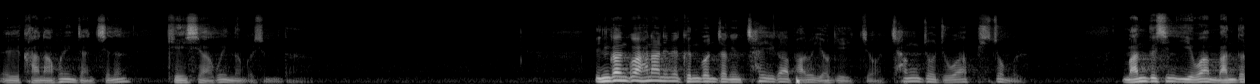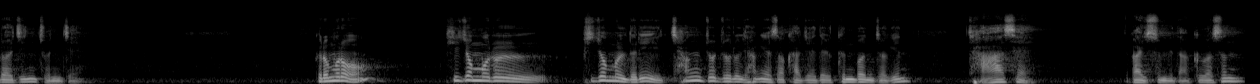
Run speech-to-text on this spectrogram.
이 가나 혼인잔치는 계시하고 있는 것입니다. 인간과 하나님의 근본적인 차이가 바로 여기에 있죠. 창조주와 피조물. 만드신 이와 만들어진 존재. 그러므로 피조물을 피조물들이 창조주를 향해서 가져야 될 근본적인 자세가 있습니다. 그것은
